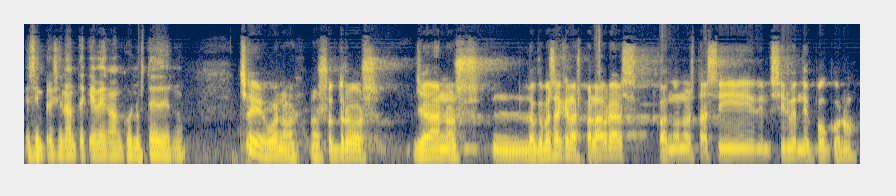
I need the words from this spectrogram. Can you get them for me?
es impresionante que vengan con ustedes, ¿no? Sí, bueno, nosotros ya nos... Lo que pasa es que las palabras, cuando uno está así, sirven de poco, ¿no?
